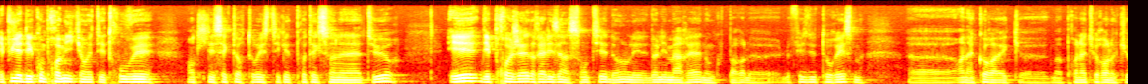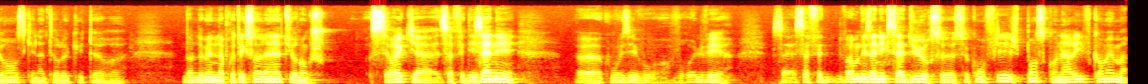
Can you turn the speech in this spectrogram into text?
Et puis, il y a des compromis qui ont été trouvés entre les secteurs touristiques et de protection de la nature et des projets de réaliser un sentier dans les, marais, donc par l'Office du tourisme, euh, en accord avec euh, ProNatura en l'occurrence, qui est l'interlocuteur dans le domaine de la protection de la nature. Donc, c'est vrai que ça fait des années que vous, vous relevez ça, fait vraiment des années que ça dure, ce, conflit. Et je pense qu'on arrive quand même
